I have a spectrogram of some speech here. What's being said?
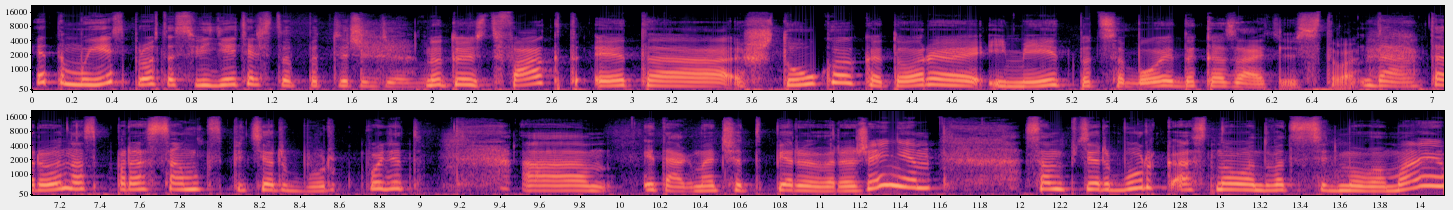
этому есть просто свидетельство подтверждения. Ну то есть факт это штука, которая имеет под собой доказательства. Да. Второй у нас про Санкт-Петербург будет. Э, Итак, значит, первое выражение. Санкт-Петербург основан 27 мая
